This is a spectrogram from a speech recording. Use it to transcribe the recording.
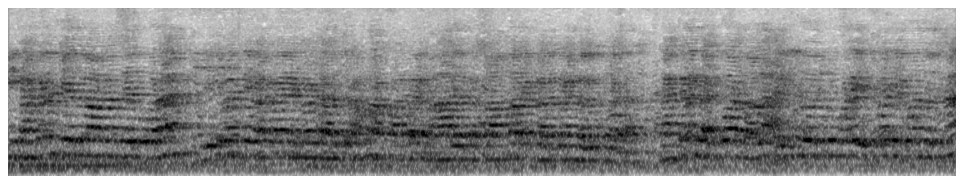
ఈ కంకణం చేతిలో ఉన్నసేపు కూడా ఎటువంటి రకమైనటువంటి అనుగ్రహం మాకు పంపే మా యొక్క స్వామివారికి అనుగ్రహం కలుగుతుంది కంకణం కట్టుకోవడం వల్ల ఐదు రోజులు కూడా ఎటువంటి ఇబ్బంది వచ్చినా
